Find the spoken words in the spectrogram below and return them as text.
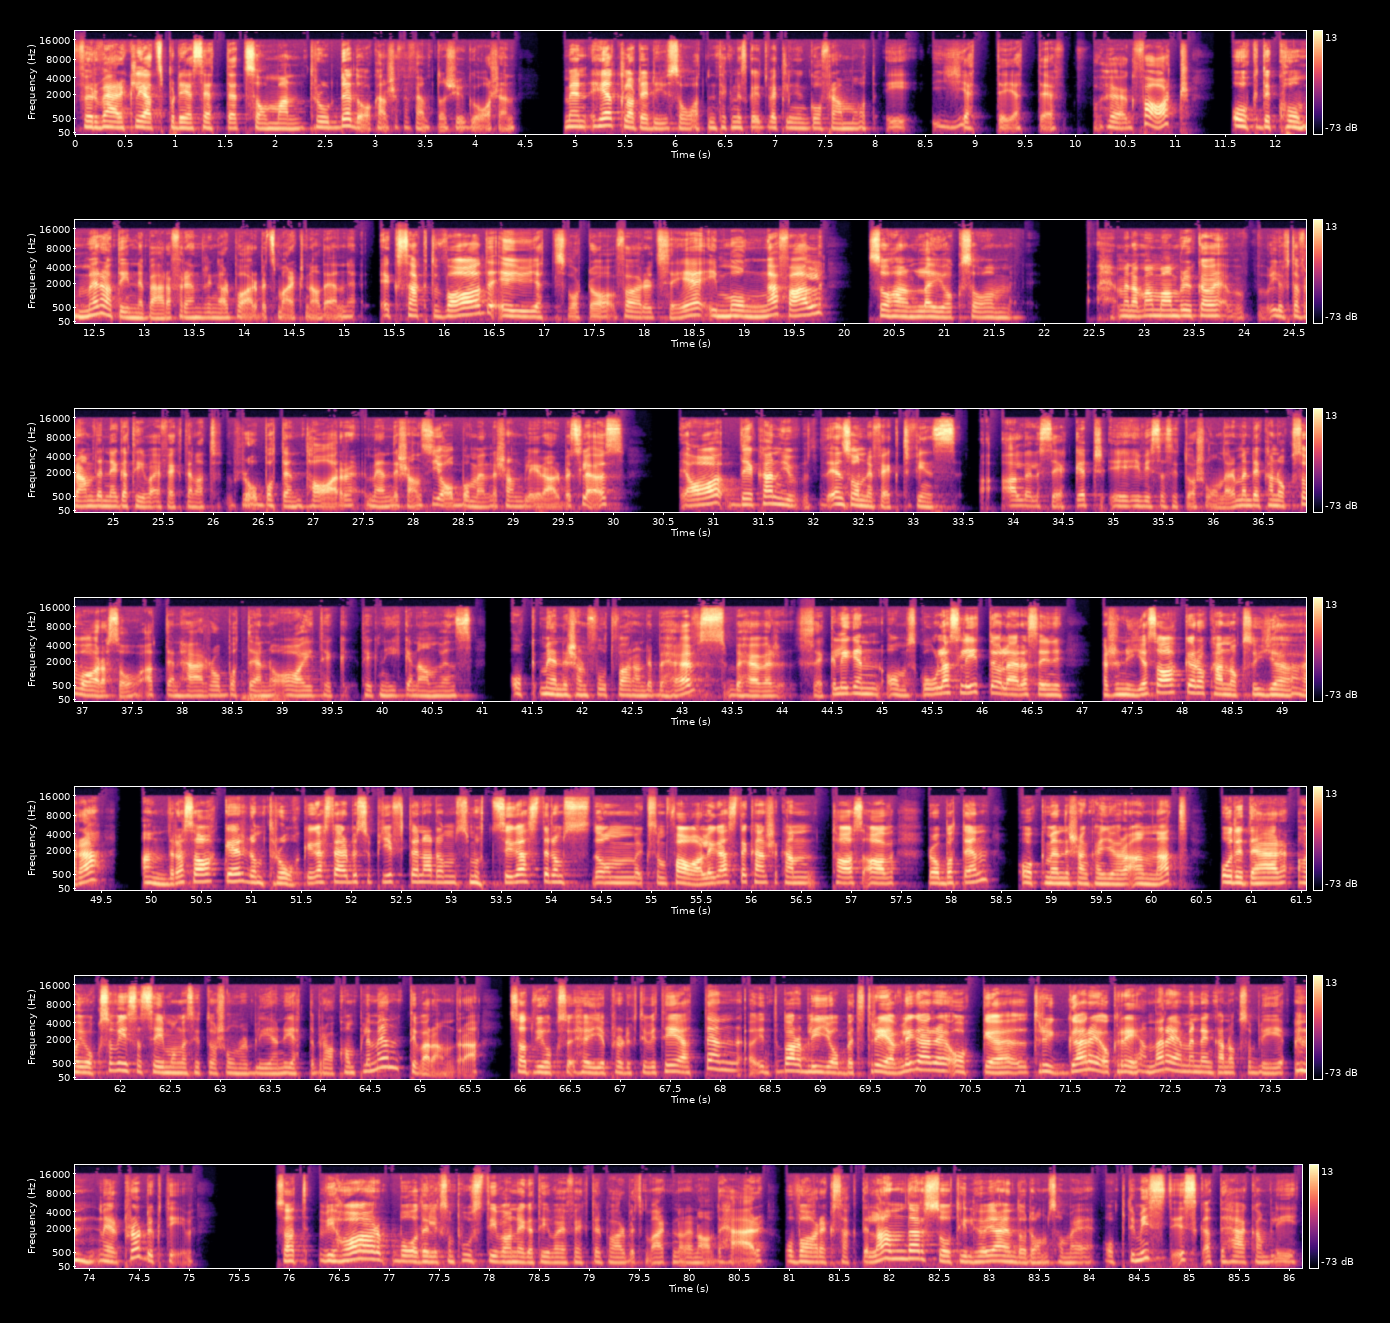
förverkligats på det sättet som man trodde då kanske för 15-20 år sedan. Men helt klart är det ju så att den tekniska utvecklingen går framåt i jätte, jätte hög fart och det kommer att innebära förändringar på arbetsmarknaden. Exakt vad är ju jättesvårt att förutse. I många fall så handlar ju också om menar, man, man brukar lyfta fram den negativa effekten att roboten tar människans jobb och människan blir arbetslös. Ja, det kan ju, en sån effekt finns alldeles säkert i, i vissa situationer. Men det kan också vara så att den här roboten och AI-tekniken används och människan fortfarande behövs, behöver säkerligen omskolas lite och lära sig kanske nya saker och kan också göra andra saker, de tråkigaste arbetsuppgifterna, de smutsigaste, de, de liksom farligaste kanske kan tas av roboten och människan kan göra annat. Och det där har ju också visat sig i många situationer bli en jättebra komplement till varandra. Så att vi också höjer produktiviteten, inte bara blir jobbet trevligare och eh, tryggare och renare, men den kan också bli mer produktiv. Så att vi har både liksom positiva och negativa effekter på arbetsmarknaden av det här. Och var exakt det landar så tillhör jag ändå de som är optimistisk att det här kan bli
